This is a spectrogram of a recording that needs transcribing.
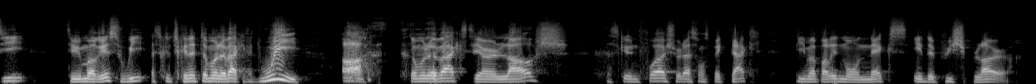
dit T'es humoriste Oui. Est-ce que tu connais Thomas Levac? Il fait Oui. Ah, Thomas Levac, c'est un lâche. Parce qu'une fois, je suis allé à son spectacle, puis il m'a parlé de mon ex, et depuis, je pleure.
